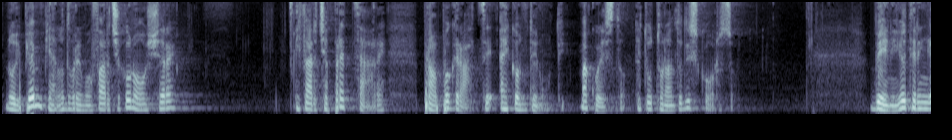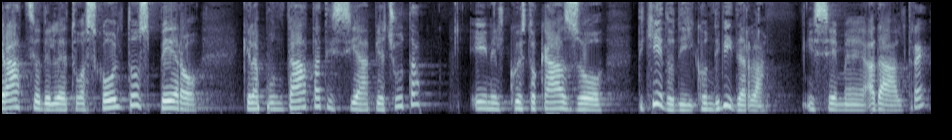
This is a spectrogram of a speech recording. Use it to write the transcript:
noi pian piano dovremo farci conoscere, e farci apprezzare proprio grazie ai contenuti. Ma questo è tutto un altro discorso. Bene, io ti ringrazio del tuo ascolto, spero che la puntata ti sia piaciuta e in questo caso ti chiedo di condividerla insieme ad altre.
